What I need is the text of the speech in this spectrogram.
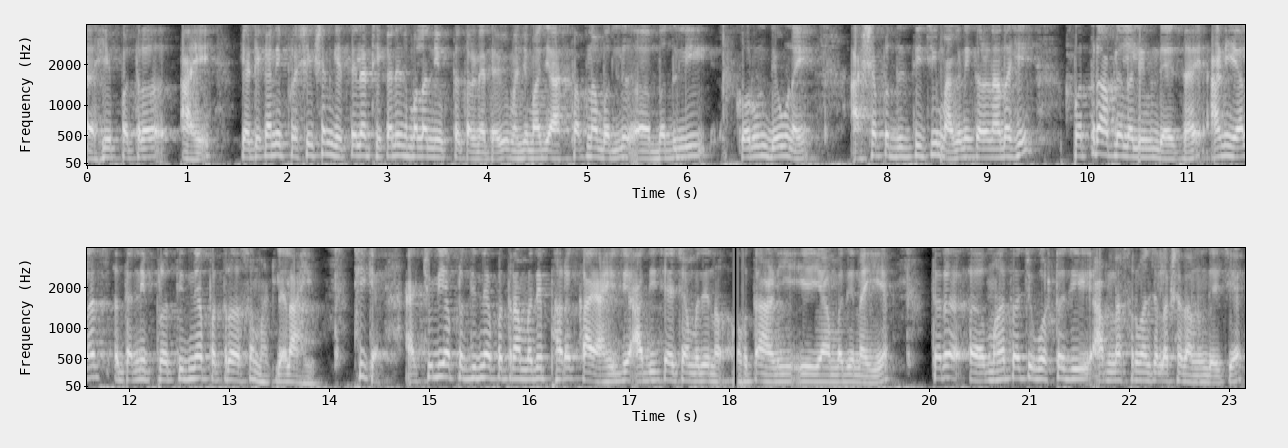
हे पत्र आहे. या ठिकाणी प्रशिक्षण घेतलेल्या ठिकाणीच मला नियुक्त करण्यात यावी. म्हणजे माझी आस्थापना बदल बदली करून देऊ नये अशा पद्धतीची मागणी करणारं हे पत्र आपल्याला लिहून द्यायचं आहे आणि यालाच त्यांनी प्रतिज्ञापत्र असं म्हटलेलं आहे. ठीक आहे. ॲक्च्युली या प्रतिज्ञापत्रामध्ये फरक काय आहे? जे आधीच्या याच्यामध्ये न होता आणि यामध्ये नाही आहे तर महत्त्वाची गोष्ट जी आपणा सर्वांच्या लक्षात आणून द्यायची आहे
